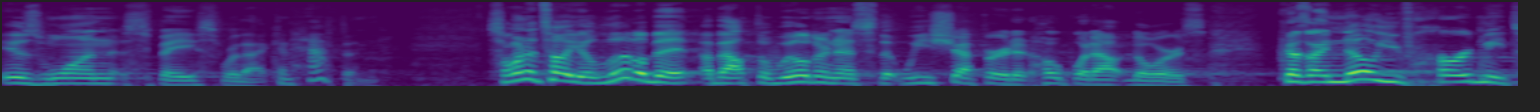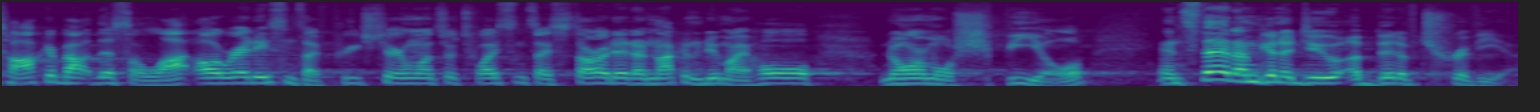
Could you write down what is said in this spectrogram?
is one space where that can happen. So, I want to tell you a little bit about the wilderness that we shepherd at Hopewood Outdoors, because I know you've heard me talk about this a lot already since I've preached here once or twice since I started. I'm not going to do my whole normal spiel. Instead, I'm going to do a bit of trivia.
